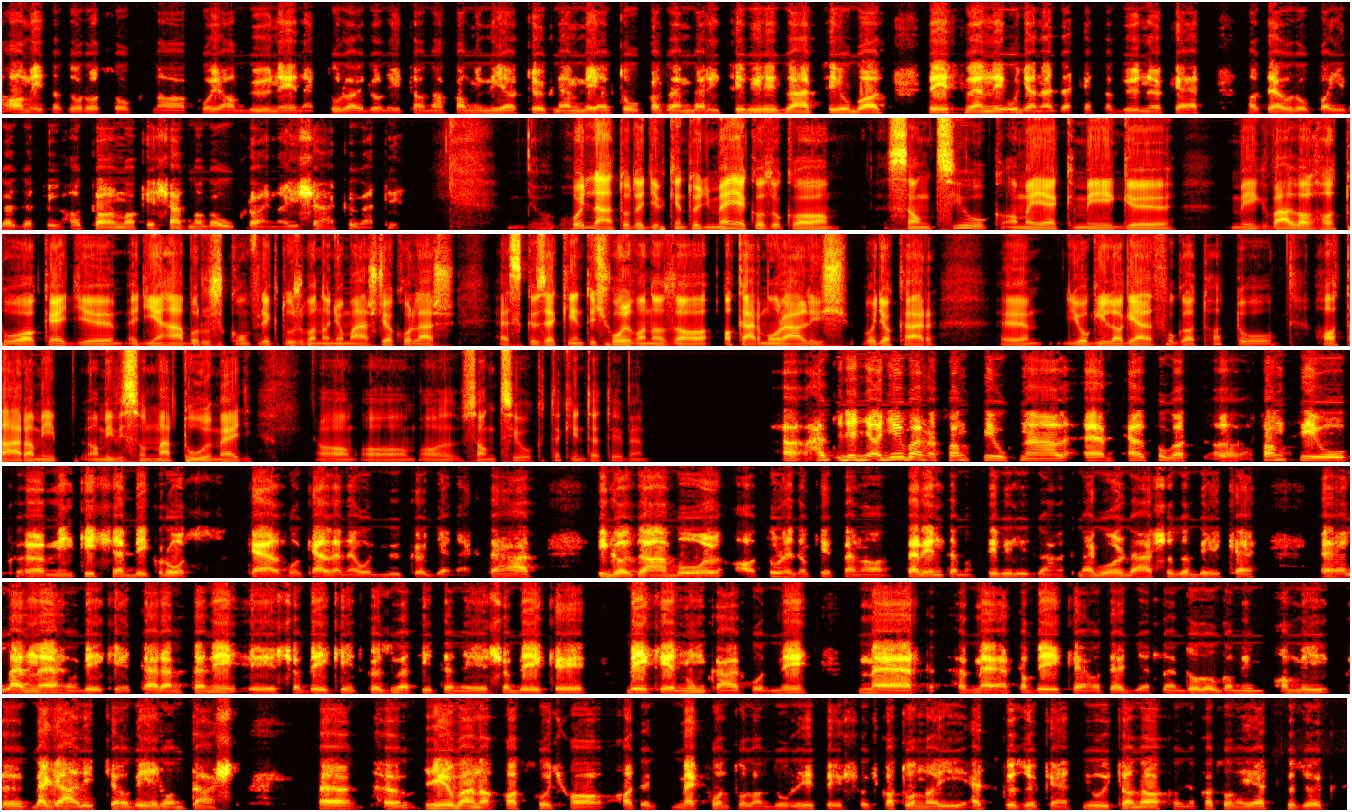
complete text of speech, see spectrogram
amit az oroszoknak olyan bűnének tulajdonítanak, ami miatt ők nem méltók az emberi civilizációban részt venni, ugyanezeket a bűnöket az európai vezető hatalmak, és hát maga Ukrajna is elköveti. Hogy látod egyébként, hogy melyek azok a szankciók, amelyek még, még vállalhatóak egy, egy ilyen háborús konfliktusban a nyomásgyakorlás eszközeként, és hol van az a akár morális, vagy akár jogilag elfogadható határ, ami, ami viszont már túlmegy a, a, a szankciók tekintetében? Hát ugye nyilván a szankcióknál elfogad, a szankciók, mint kisebbik rossz kell, hogy kellene, hogy működjenek. Tehát igazából a, tulajdonképpen a, szerintem a civilizált megoldás az a béke lenne, a békét teremteni, és a békét közvetíteni, és a béké, békén munkálkodni, mert, mert a béke az egyetlen dolog, ami, ami megállítja a vérontást. Nyilván az, hogyha az egy megfontolandó lépés, hogy katonai eszközöket nyújtanak, hogy a katonai eszközök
